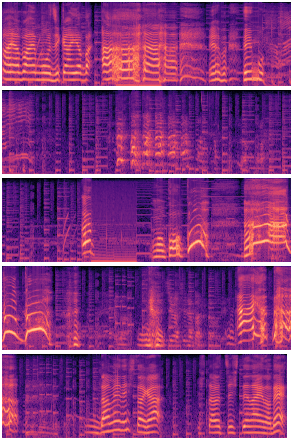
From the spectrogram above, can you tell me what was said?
あやばいもう時間やばい。ああやばい。えもう。あもうここ。ああここ。あやった。ーダメでしたが舌打ちしてないので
